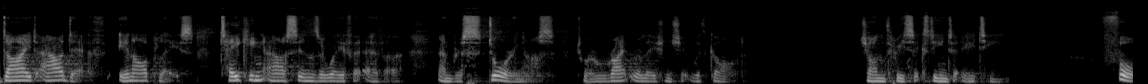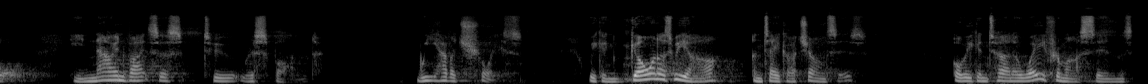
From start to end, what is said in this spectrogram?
died our death in our place, taking our sins away forever and restoring us to a right relationship with God. John 3:16 to 18. 4. He now invites us to respond. We have a choice. We can go on as we are and take our chances, or we can turn away from our sins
